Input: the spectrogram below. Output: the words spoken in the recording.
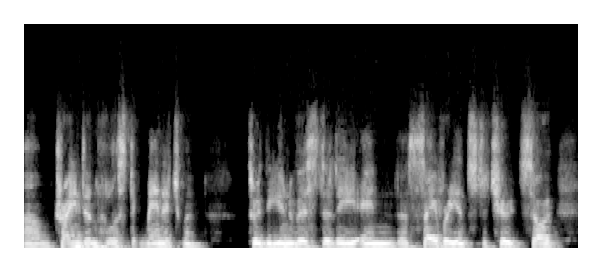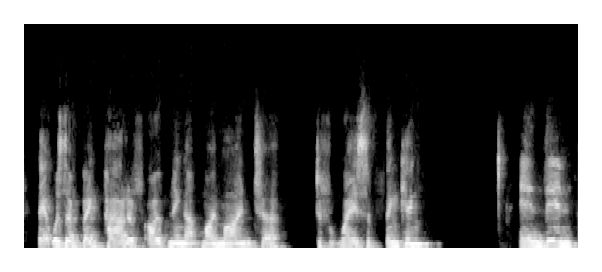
um, trained in holistic management through the university and the Savory Institute. So that was a big part of opening up my mind to different ways of thinking. And then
